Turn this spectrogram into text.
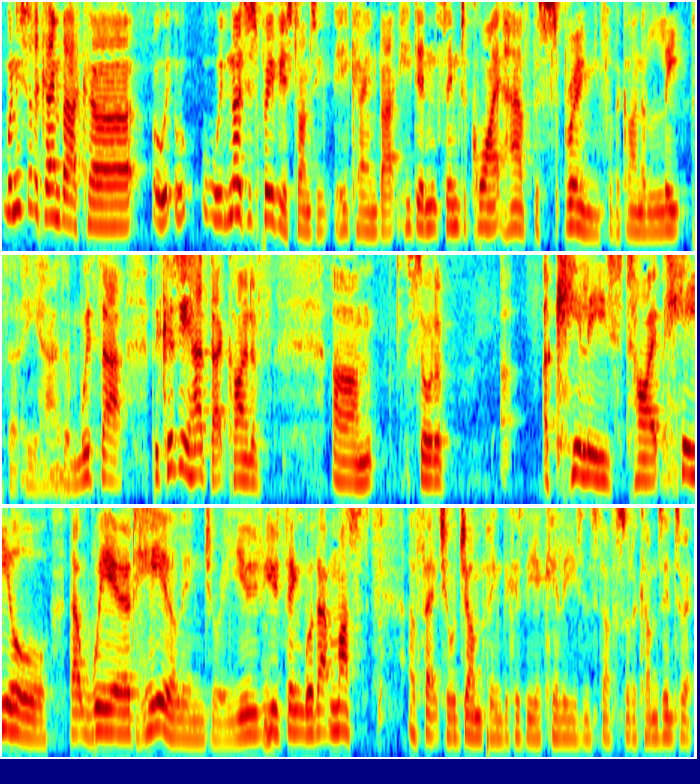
when he sort of came back, uh, we, we've noticed previous times he, he came back, he didn't seem to quite have the spring for the kind of leap that he had, and with that, because he had that kind of um, sort of Achilles type heel, that weird heel injury, you hmm. you think, well, that must affect your jumping because the Achilles and stuff sort of comes into it.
